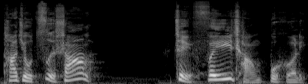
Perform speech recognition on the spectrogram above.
他就自杀了，这非常不合理。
